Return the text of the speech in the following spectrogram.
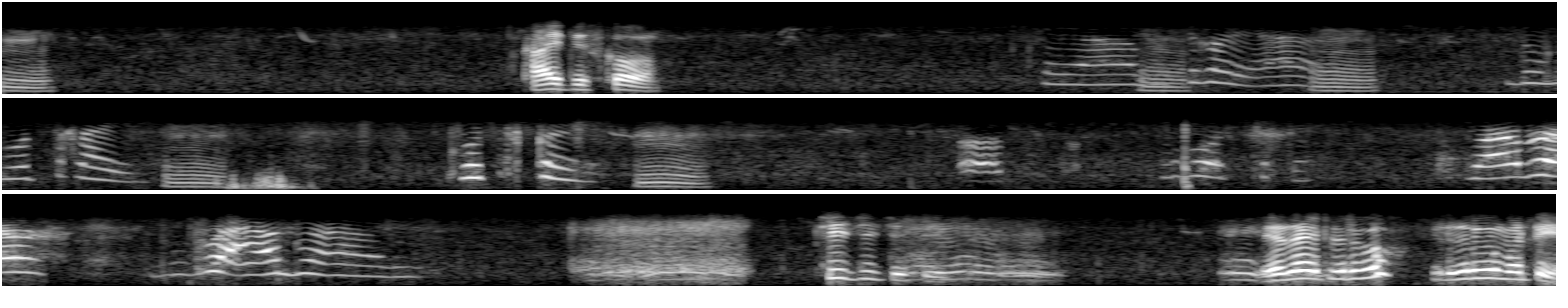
కాయ. కాయ తీసుకో చీ చీ చీ చీ ఏదో ఇటు తిరుగు ఇటు తిరుగు మట్టి.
